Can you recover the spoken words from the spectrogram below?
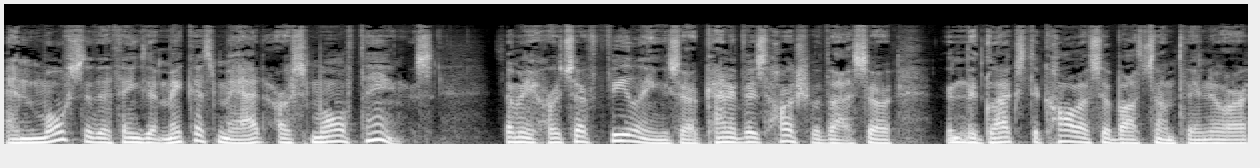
And most of the things that make us mad are small things. Somebody hurts our feelings or kind of is harsh with us or neglects to call us about something or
